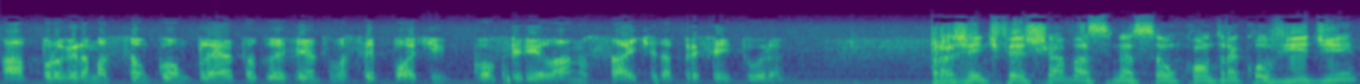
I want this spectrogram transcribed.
A programação completa do evento você pode conferir lá no site da Prefeitura. Para a gente fechar a vacinação contra a Covid.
